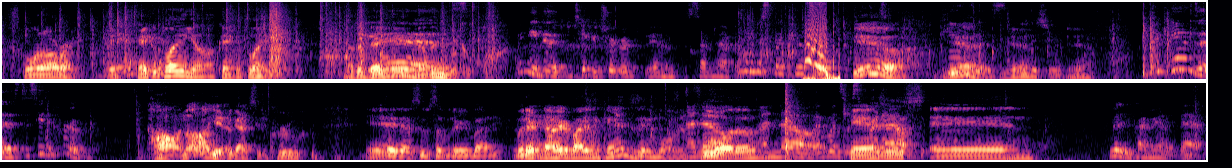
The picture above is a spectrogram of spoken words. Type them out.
it's going all right. Can't, Yeah. can't complain, y'all. Can't complain. Another day, another nickel. We need to should take a trip um, sometime. I mean, just like your Yeah. Kansas. Yeah. Look at you. Yeah. to Kansas to see the crew. Oh no, yeah, we gotta see the crew. Yeah, gotta see what's up with everybody. But not everybody's in Kansas anymore. In I know. Florida, I know. Everyone's so spread out. Kansas, and Really, primarily that.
